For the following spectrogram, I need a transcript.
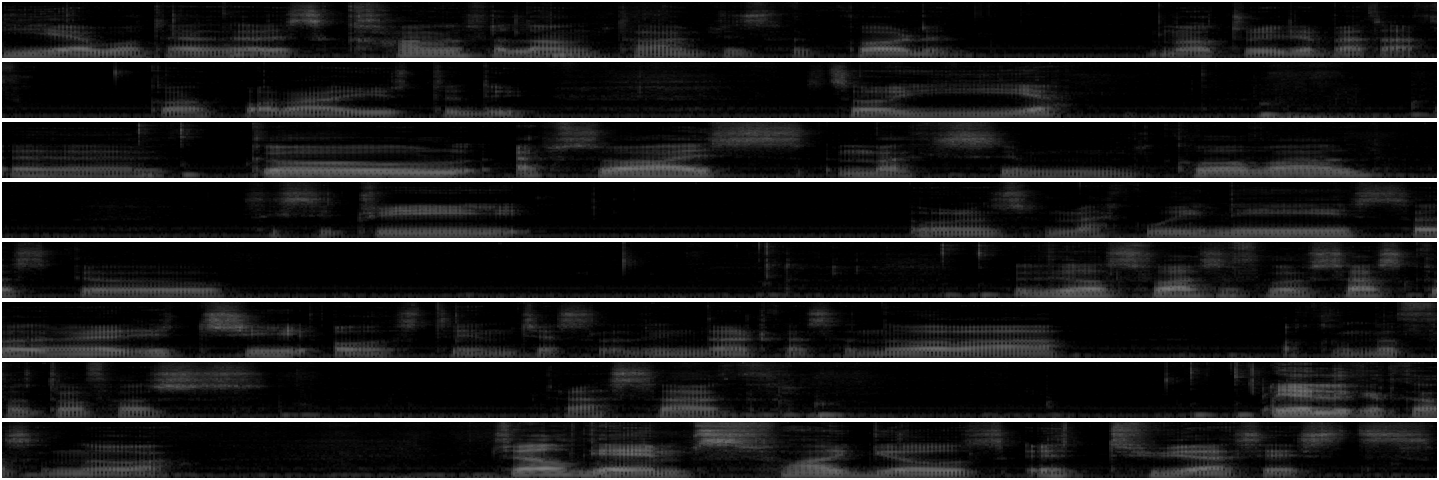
yeah, what else? It's kind of a long time since I recorded. Not really, but I forgot what I used to do. So yeah. Uh, goal, apps-wise, Maxim Koval, 63. Lawrence McWeeny, Sasko. Goals-wise, of course, Sasko, Ricci, Austin, Jesse Lingard, Casanova, Okonofas, Rasak. Yeah, look at Casanova. 12 games, 5 goals, uh, 2 assists.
